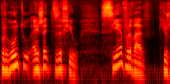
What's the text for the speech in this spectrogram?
pergunto em jeito de desafio, se é verdade que os,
